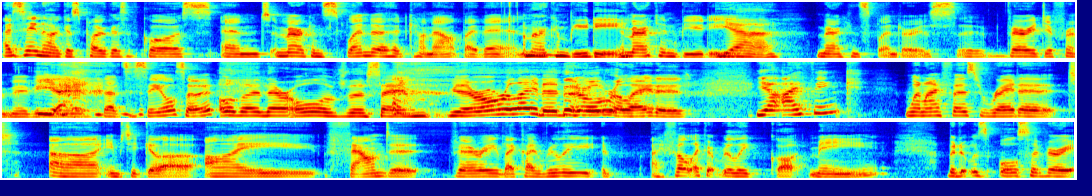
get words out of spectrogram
I'd seen Hocus Pocus, of course, and American Splendor had come out by then. American Beauty. American Beauty. Yeah. American Splendor is a very different movie. Yeah. That's to see also. Although they're all of the same, they're all related. They're all related. Yeah, I think when I first read it, uh, in particular, I found it very like I really, I felt like it really got me, but it was also very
